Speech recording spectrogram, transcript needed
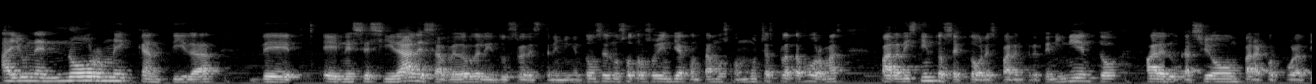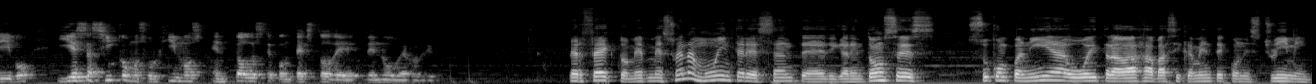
hay una enorme cantidad de eh, necesidades alrededor de la industria de streaming. Entonces nosotros hoy en día contamos con muchas plataformas para distintos sectores, para entretenimiento, para educación, para corporativo, y es así como surgimos en todo este contexto de, nube, Rodrigo. Perfecto, me, me, suena muy interesante, Edgar. Entonces, su compañía hoy trabaja básicamente con streaming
